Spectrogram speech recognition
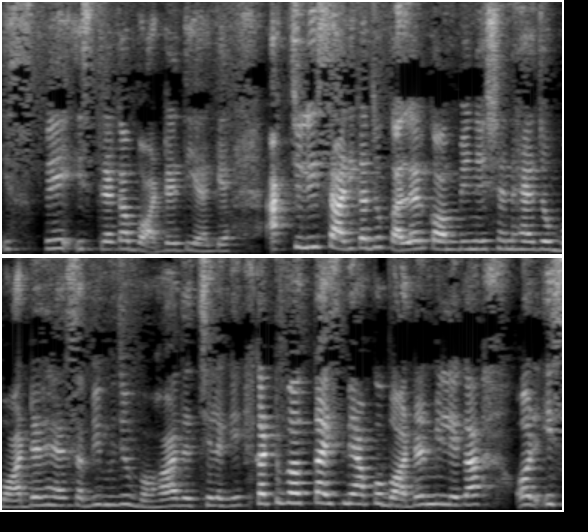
इस पे इस तरह का बॉर्डर दिया गया एक्चुअली इस साड़ी का जो कलर कॉम्बिनेशन है, जो बॉर्डर है, सभी मुझे बहुत अच्छे लगे। कट वर्क का इसमें आपको बॉर्डर मिलेगा और इस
